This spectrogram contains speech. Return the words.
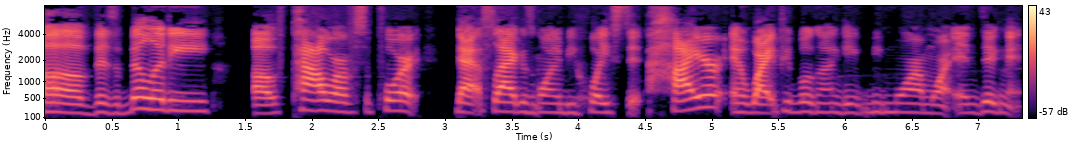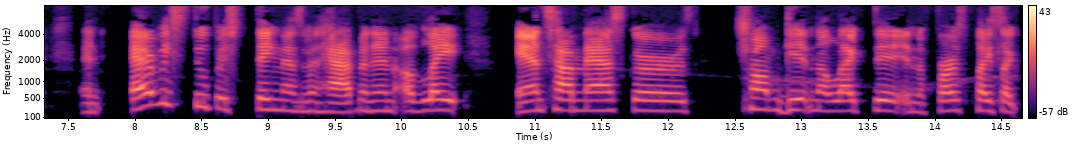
of visibility of power of support that flag is going to be hoisted higher and white people are going to be more and more indignant. And every stupid thing that's been happening of late anti-maskers trump getting elected in the first place like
